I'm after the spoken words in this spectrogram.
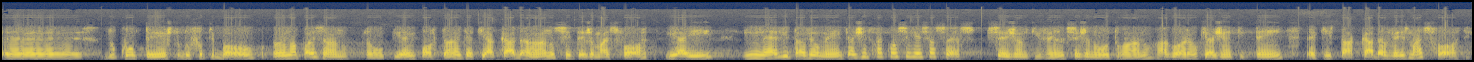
é, do contexto do futebol ano após ano. Então, o que é importante é que a cada ano se esteja mais forte e aí inevitavelmente a gente vai conseguir esse acesso. Seja ano que vem, seja no outro ano. Agora, o que a gente tem é que está cada vez mais forte,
